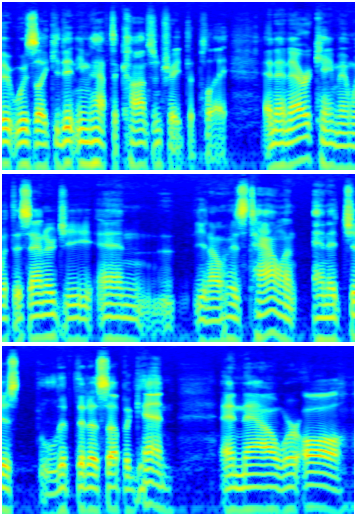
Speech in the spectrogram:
it was like you didn't even have to concentrate to play. And then Erik came in with this energy and you know his talent, and it just lifted us up again. And now we're all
